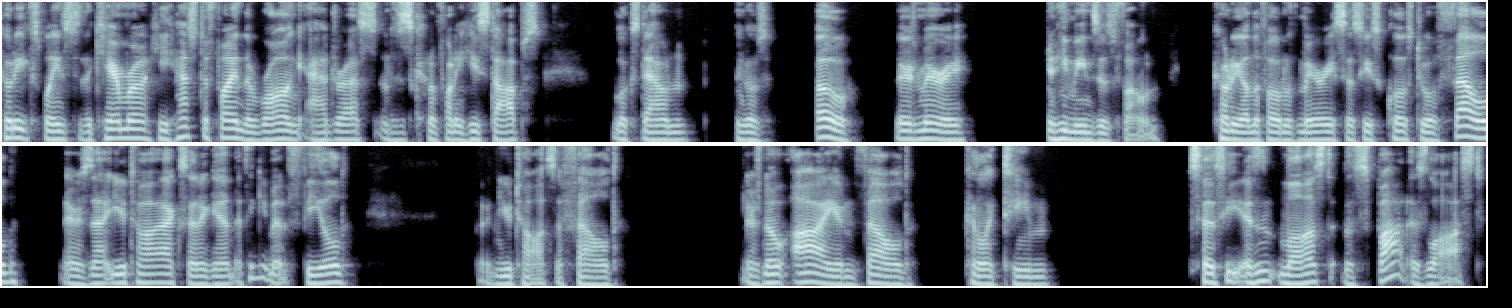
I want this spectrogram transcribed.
Kody explains to the camera he has to find the wrong address, and this is kind of funny. He stops, looks down, and goes, Oh, there's Meri. And he means his phone. Kody on the phone with Meri says he's close to a feld. There's that Utah accent again. I think he meant field, but in Utah it's a feld. There's no I in feld, kind of like team. Says he isn't lost, the spot is lost.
